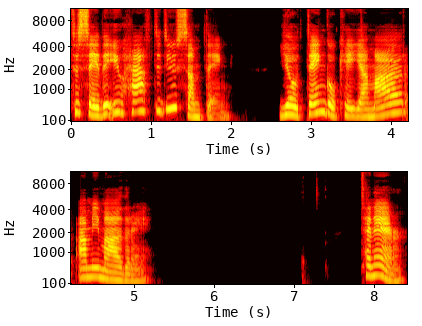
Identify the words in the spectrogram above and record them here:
To say that you have to do something. Yo tengo que llamar a mi madre. Tener.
